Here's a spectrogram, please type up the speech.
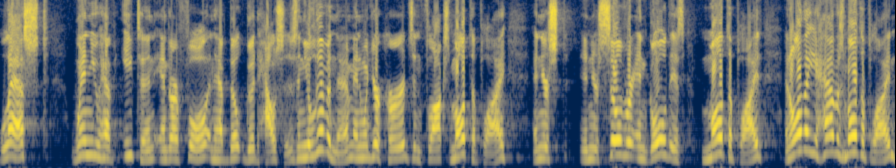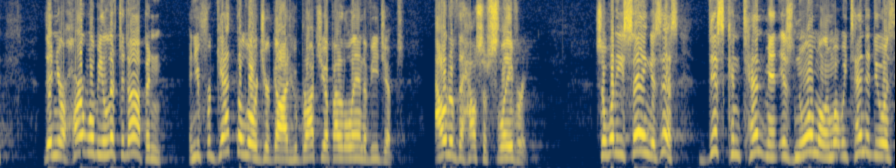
Lest when you have eaten and are full and have built good houses and you live in them, and when your herds and flocks multiply, and your, and your silver and gold is multiplied, and all that you have is multiplied, then your heart will be lifted up, and, and you forget the Lord your God who brought you up out of the land of Egypt, out of the house of slavery. So, what he's saying is this discontentment is normal, and what we tend to do is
